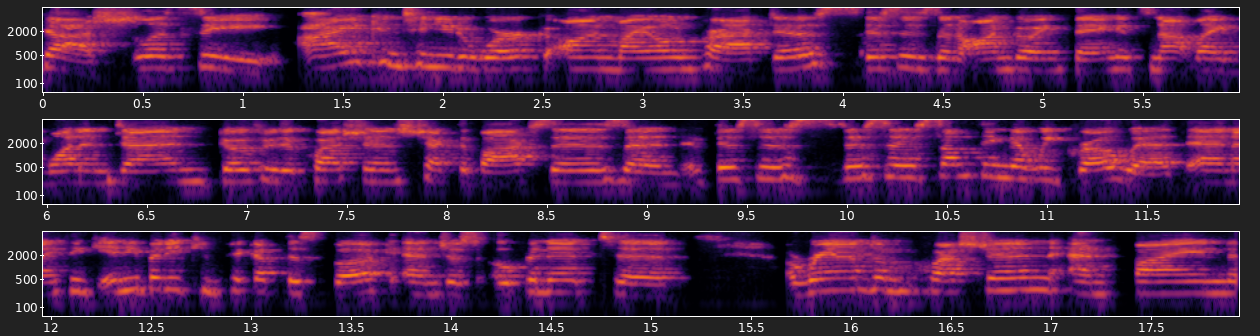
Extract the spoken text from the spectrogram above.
gosh let's see. I continue to work on my own practice. This is an ongoing thing. It's not like one and done. Go through the questions check the boxes and this is this is something that we grow with. And i think anybody can pick up this book and just open it to a random question and find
